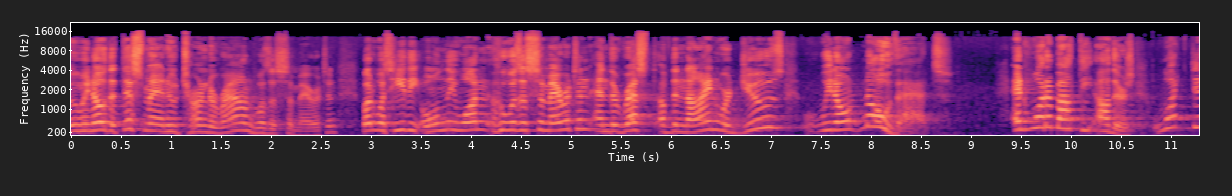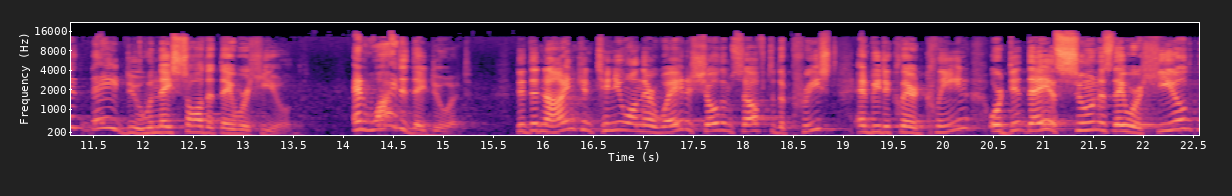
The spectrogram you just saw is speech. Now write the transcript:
I mean, we know that this man who turned around was a Samaritan, but was he the only one who was a Samaritan and the rest of the nine were Jews? We don't know that. And what about the others? What did they do when they saw that they were healed? And why did they do it? Did the nine continue on their way to show themselves to the priest and be declared clean? Or did they, as soon as they were healed,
